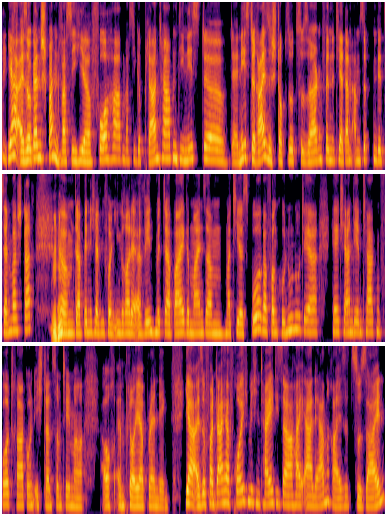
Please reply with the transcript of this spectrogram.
Ja, also ganz spannend, was Sie hier vorhaben, was Sie geplant haben. Die nächste, der nächste Reisestopp sozusagen findet ja dann am 7. Dezember statt. Mhm. Ähm, da bin ich ja, wie von Ihnen gerade erwähnt, mit dabei, gemeinsam Matthias Burger von Konunu, der hält ja an dem Tag einen Vortrag und ich dann zum Thema auch Employer Branding. Ja, also von daher freue ich mich, ein Teil dieser HR-Lernreise zu sein.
